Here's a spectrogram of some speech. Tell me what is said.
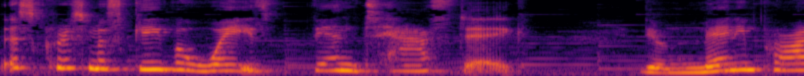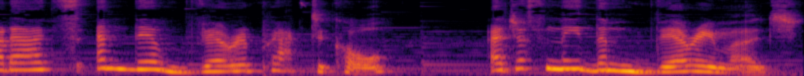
This Christmas giveaway is fantastic. There are many products and they're very practical. I just need them very much.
